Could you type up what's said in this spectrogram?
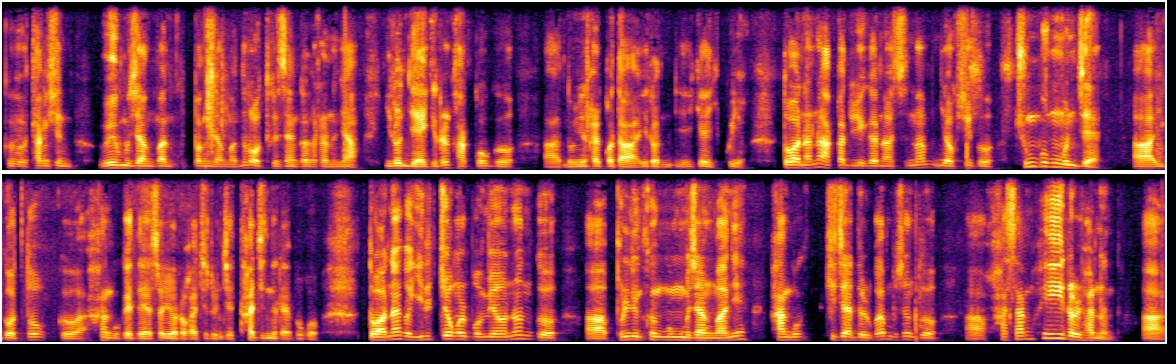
그 당신 외무장관, 국방장관은 어떻게 생각을 하느냐 이런 얘기를 갖고 그 아, 논의를 할 거다 이런 얘기가 있고요. 또 하나는 아까도 얘기가 나왔지만 역시 그 중국 문제 아 이것도 그 한국에 대해서 여러 가지로 이제 타진을 해보고 또 하나 그 일정을 보면은 그 아, 블링컨 국무장관이 한국 기자들과 무슨 그 아, 화상 회의를 하는 아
